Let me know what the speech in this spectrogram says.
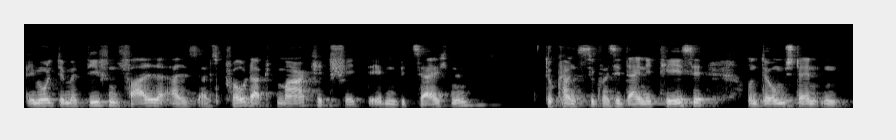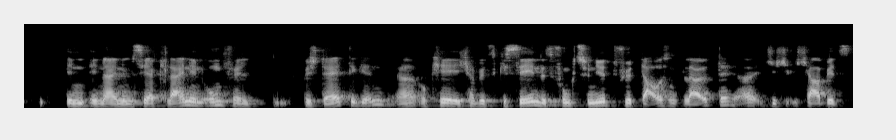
im ultimativen Fall als als Product Market Fit eben bezeichnen. Du kannst so quasi deine These unter Umständen in, in einem sehr kleinen Umfeld bestätigen. Ja, okay, ich habe jetzt gesehen, das funktioniert für tausend Leute. Ja, ich, ich habe jetzt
